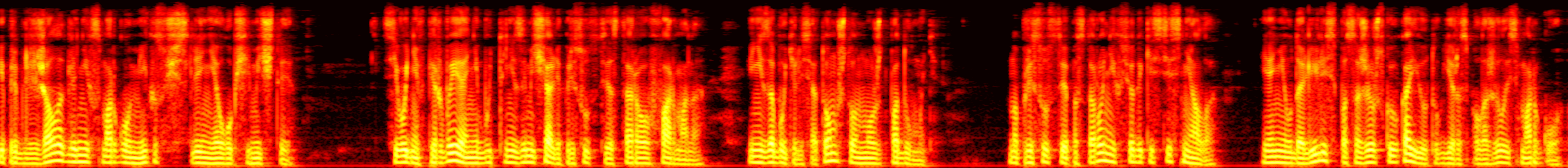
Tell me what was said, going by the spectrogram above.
и приближало для них с Марго миг осуществления общей мечты. Сегодня впервые они будто не замечали присутствия старого Фармана и не заботились о том, что он может подумать. Но присутствие посторонних все-таки стесняло, и они удалились в пассажирскую каюту, где расположилась Марго.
